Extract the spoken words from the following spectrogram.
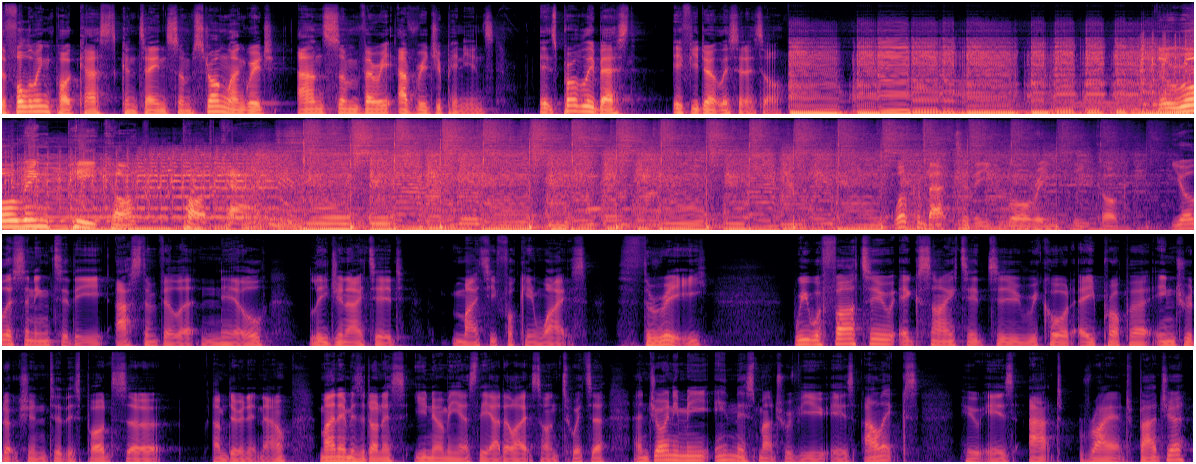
The following podcast contains some strong language and some very average opinions. It's probably best if you don't listen at all. The Roaring Peacock Podcast. Welcome back to the Roaring Peacock. You're listening to the Aston Villa nil, Leeds United, mighty fucking whites three. We were far too excited to record a proper introduction to this pod, so I'm doing it now. My name is Adonis. You know me as the Adelites on Twitter. And joining me in this match review is Alex, who is at Riot Badger,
